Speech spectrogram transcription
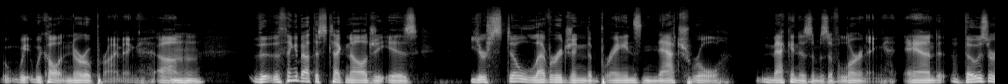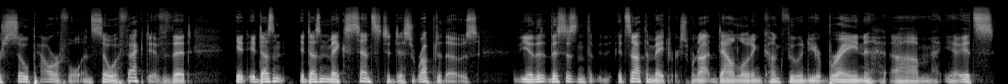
we, we call it neuropriming. Um, mm-hmm. the, the thing about this technology is you're still leveraging the brain's natural mechanisms of learning, and those are so powerful and so effective that it, it doesn't it doesn't make sense to disrupt those. You know, this isn't the, it's not the Matrix. We're not downloading kung fu into your brain. Um, you know, it's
